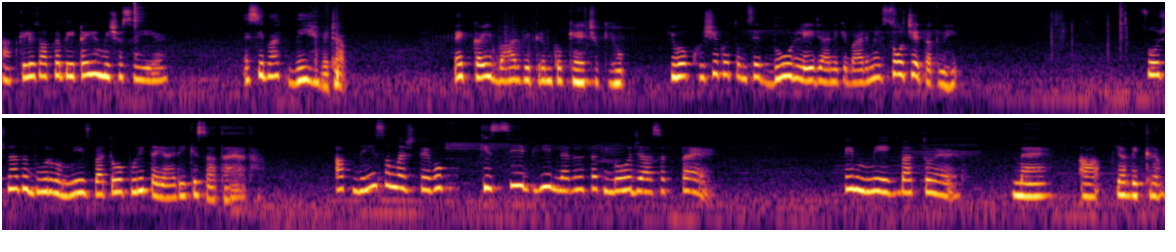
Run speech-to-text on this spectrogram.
आपके लिए तो आपका बेटा ही हमेशा सही है। ऐसी बात नहीं है बेटा। मैं कई बार विक्रम को कह चुकी हूँ कि वो खुशी को तुमसे दूर ले जाने के बारे में सोचे तक नहीं। सोचना तो दूर मम्मी। इस बार तो वो पूरी तैयारी के साथ आया था। आप नहीं समझते वो किसी भी लेवल तक लो जा सकता है। नहीं मम्मी, एक बात तो है। मैं, आप या विक्रम,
